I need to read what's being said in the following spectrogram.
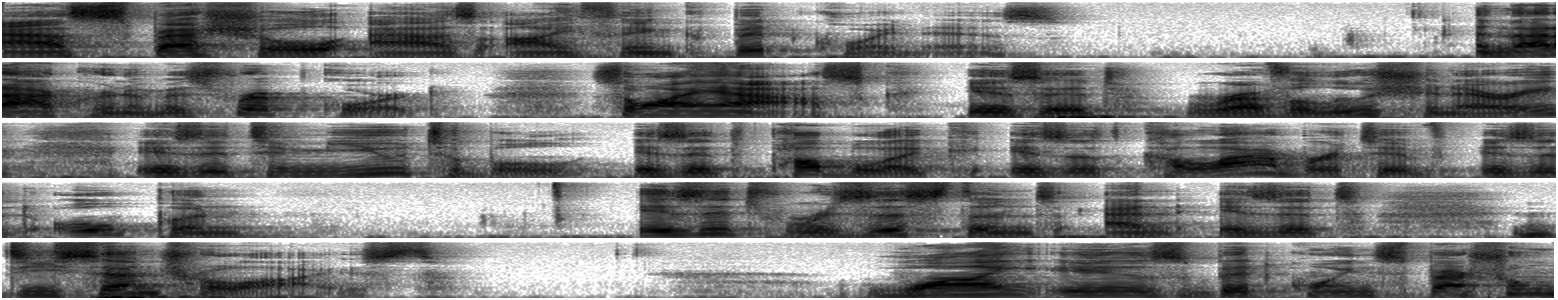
as special as I think Bitcoin is. And that acronym is Ripcord. So I ask, is it revolutionary? Is it immutable? Is it public? Is it collaborative? Is it open? Is it resistant? And is it decentralized? Why is Bitcoin special?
